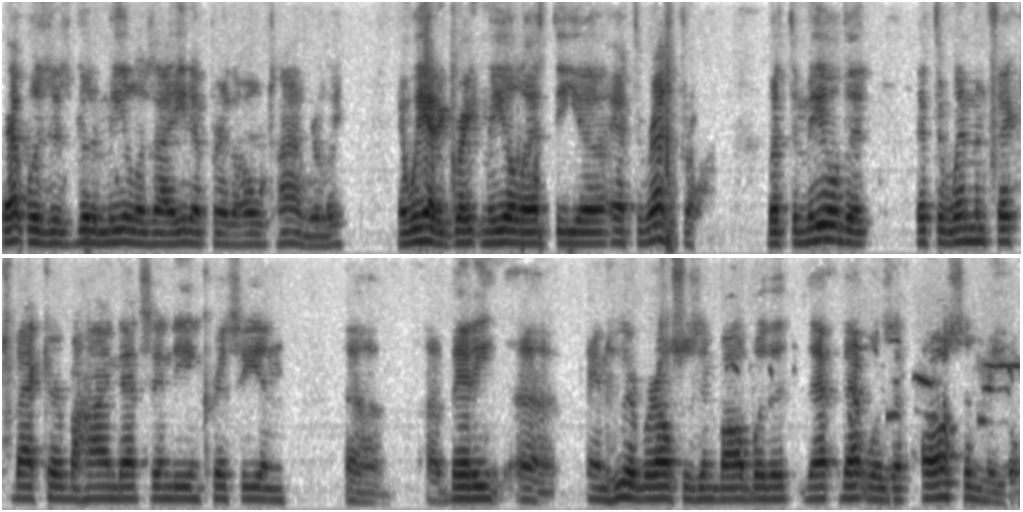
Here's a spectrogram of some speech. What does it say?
that was as good a meal as I ate up there the whole time, really. And we had a great meal at the uh, at the restaurant. But the meal that that the women fixed back there behind that, Cindy and Chrissy and uh, uh, Betty uh, and whoever else was involved with it, that that was an awesome meal.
